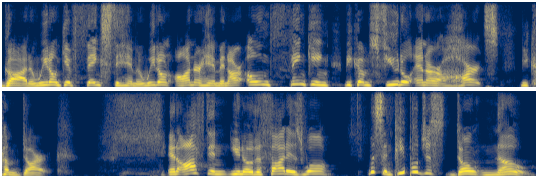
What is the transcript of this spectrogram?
God and we don't give thanks to Him and we don't honor Him and our own thinking becomes futile and our hearts become dark. And often, you know, the thought is, well, listen, people just don't know.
